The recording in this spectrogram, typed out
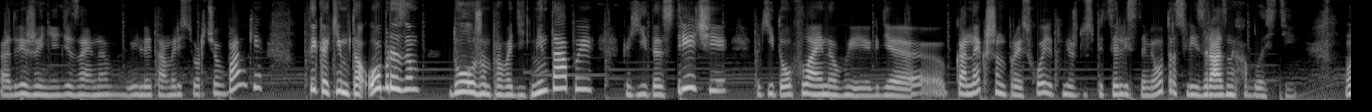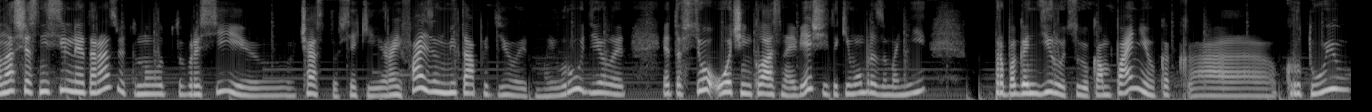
э, движения дизайна или там research а в банке, ты каким-то образом должен проводить митапы, какие-то встречи, какие-то офлайновые, где connection происходит между специалистами отрасли из разных областей. У нас сейчас не сильно это развито, но вот в России э, часто всякие Райфайзен митапы делает, Mail.ru делает. Это все очень классная вещь, и таким образом они пропагандируют свою компанию как а, крутую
